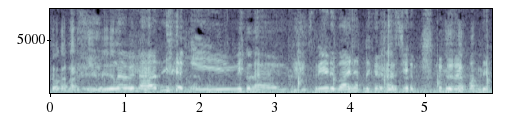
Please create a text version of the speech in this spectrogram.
itu kan tarik kiwil. Kenapa Narji ya kiwil lah. Istri udah banyak deh kasihan. Udah repot deh.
